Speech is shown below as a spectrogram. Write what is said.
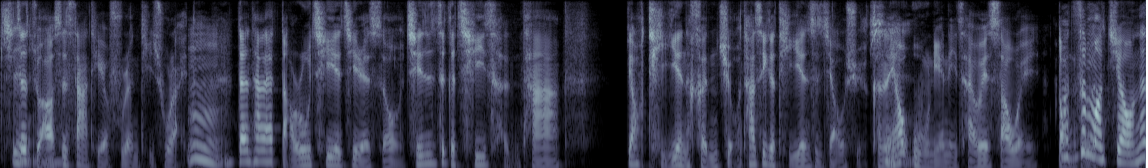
是这主要是萨提尔夫人提出来的。嗯，但他在导入企业界的时候，其实这个七层它要体验很久，它是一个体验式教学，可能要五年你才会稍微懂。这么久？那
